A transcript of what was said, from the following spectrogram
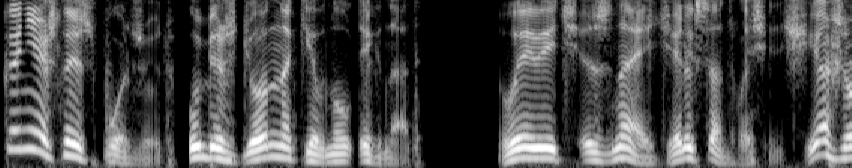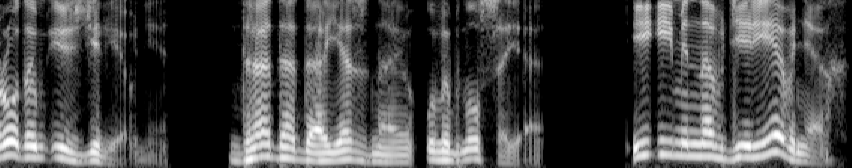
«Конечно, используют», — убежденно кивнул Игнат. «Вы ведь знаете, Александр Васильевич, я ж родом из деревни». «Да-да-да, я знаю», — улыбнулся я. И именно в деревнях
